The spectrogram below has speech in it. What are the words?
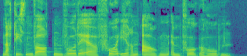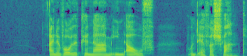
Nach diesen Worten wurde er vor ihren Augen emporgehoben. Eine Wolke nahm ihn auf, und er verschwand.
